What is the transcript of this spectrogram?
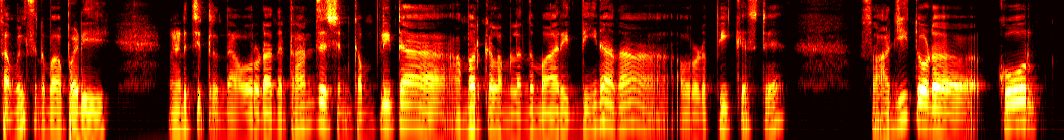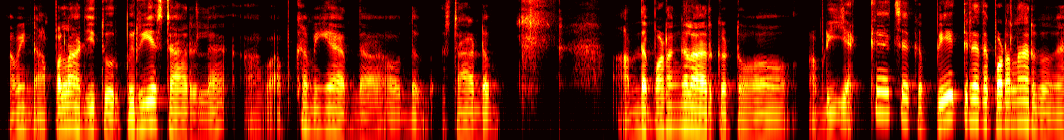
தமிழ் சினிமா படி நடிச்சிட்டு இருந்த அவரோட அந்த டிரான்சேஷன் கம்ப்ளீட்டாக அமர்கலம்லேருந்து மாறி தீனா தான் அவரோட பீக்கஸ்ட்டு ஸோ அஜித்தோட கோர் ஐ மீன் அப்போல்லாம் அஜித் ஒரு பெரிய ஸ்டார் இல்லை. அப்கமிங்காக அந்த அந்த ஸ்டார்டம் அந்த படங்களாக இருக்கட்டும் அப்படி எக்கச்சக்க பேத்திராத படம்லாம் இருக்குங்க.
